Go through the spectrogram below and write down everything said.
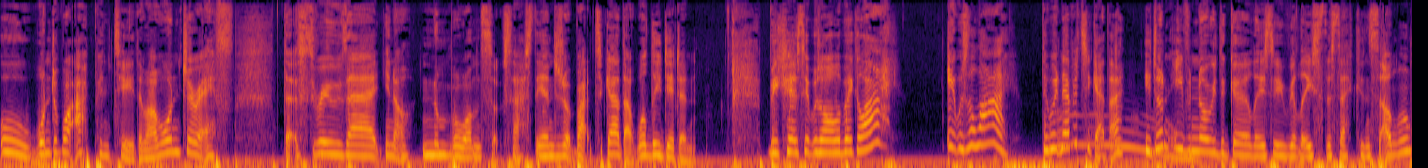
oh, wonder what happened to them. I wonder if that through their, you know, number one success, they ended up back together. Well, they didn't because it was all a big lie. It was a lie. They were never together. He doesn't even know who the girl is who released the second song.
